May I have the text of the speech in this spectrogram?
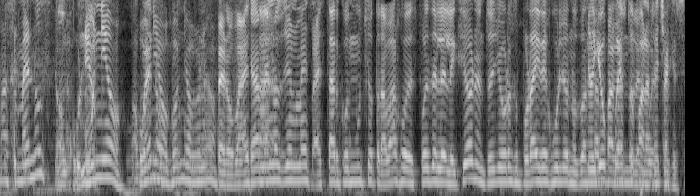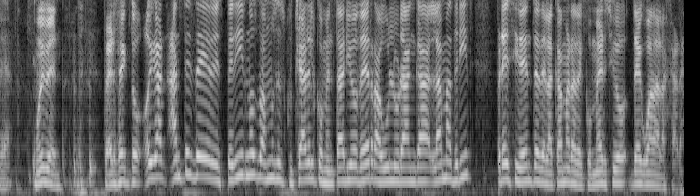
más o menos. No, en junio. Junio, Ah, junio, bueno. junio, junio. Pero va a estar menos de un mes. Va a estar con mucho trabajo después de la elección, entonces yo creo que por ahí de julio nos va a No, estar yo pagando puesto la para fecha que sea. Muy bien, perfecto. Oigan, antes de despedirnos, vamos a escuchar el comentario de Raúl Uranga La Madrid, presidente de la Cámara de Comercio de Guadalajara.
